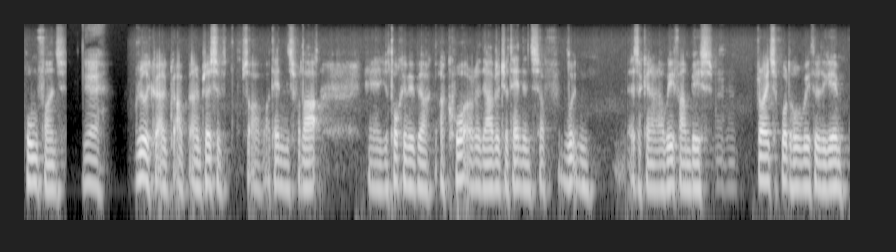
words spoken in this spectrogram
home fans. Yeah. really quite a, a- an impressive sort of attendance for that. Uh, you're talking maybe a, a quarter of the average attendance of Luton as a kind of away fan base. Brilliant support the whole way through the game.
